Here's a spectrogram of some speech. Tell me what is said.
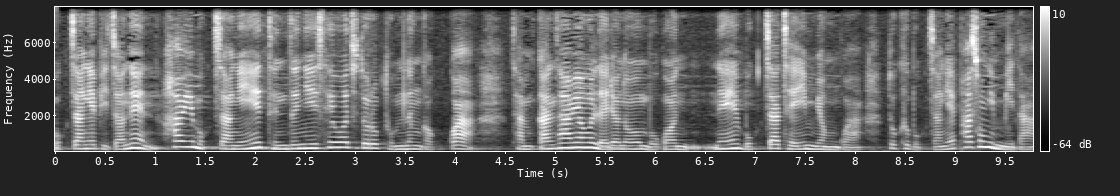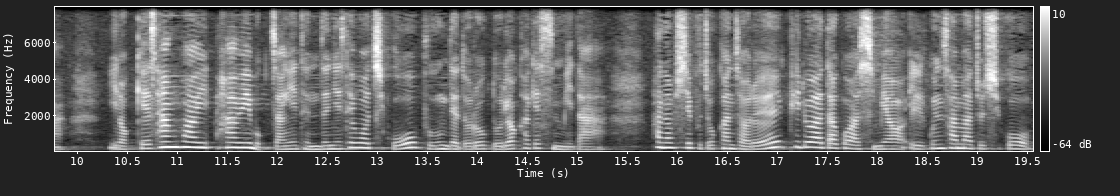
목장의 비전은 하위 목장이 든든히 세워지도록 돕는 것과 잠깐 사명을 내려놓은 목원의 목자 재임명과 또 그 목장의 파송입니다. 이렇게 상하위 하위 목장이 든든히 세워지고 부흥되도록 노력하겠습니다. 한없이 부족한 저를 필요하다고 하시며 일꾼 삼아 주시고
